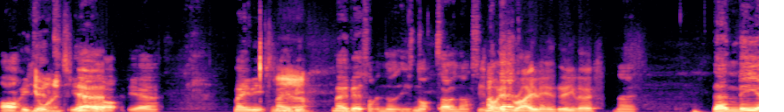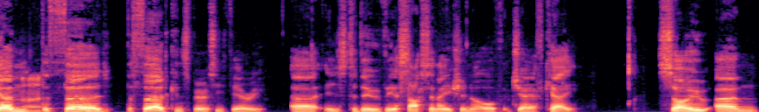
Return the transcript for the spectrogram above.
Oh, he He did. wanted to- yeah, Yeah. a lot, yeah. Maybe, maybe, Yeah. maybe it's something that he's not telling us. He's not then- Israeli, is he, Lewis? No. Then the um the third the third conspiracy theory uh, is to do with the assassination of JFK. So um,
